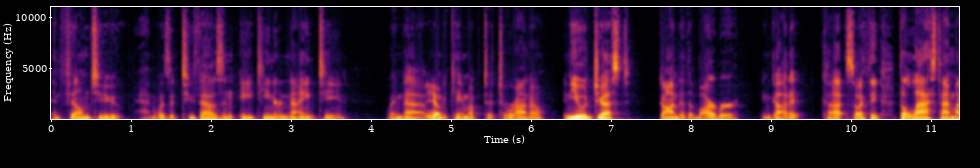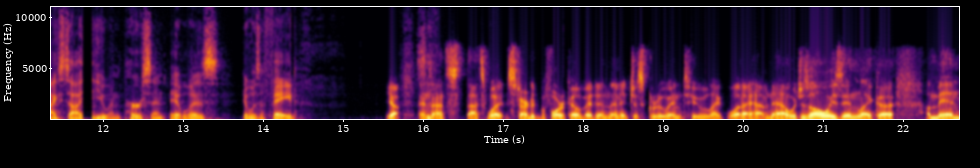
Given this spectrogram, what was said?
and filmed you man was it 2018 or 19 when uh when we came up to toronto? And you had just gone to the barber and got it cut. So i think the last time i saw you in person it was it was a fade Yeah, and that's that's what started before COVID, and then it just grew into like what I have now, which is always in like a a man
